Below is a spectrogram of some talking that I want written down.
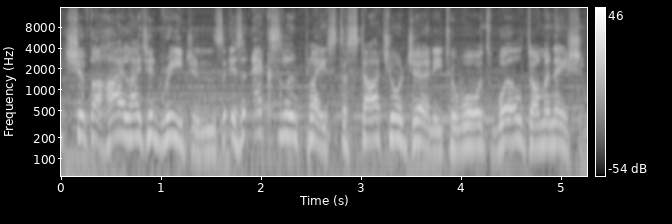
Each of the highlighted regions is an excellent place to start your journey towards world domination.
